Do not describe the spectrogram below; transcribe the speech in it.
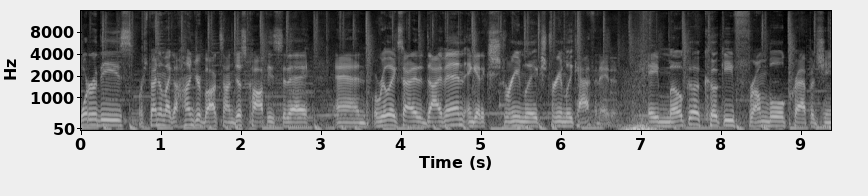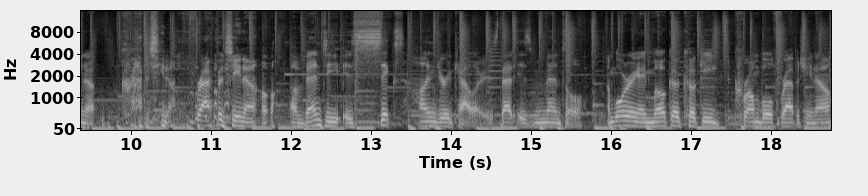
order these. We're spending like a hundred bucks on just coffees today, and we're really excited to dive in and get extremely, extremely caffeinated. A mocha cookie frumble crappuccino, crappuccino, frappuccino. A venti is 600 calories. That is mental. I'm ordering a mocha cookie crumble frappuccino,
